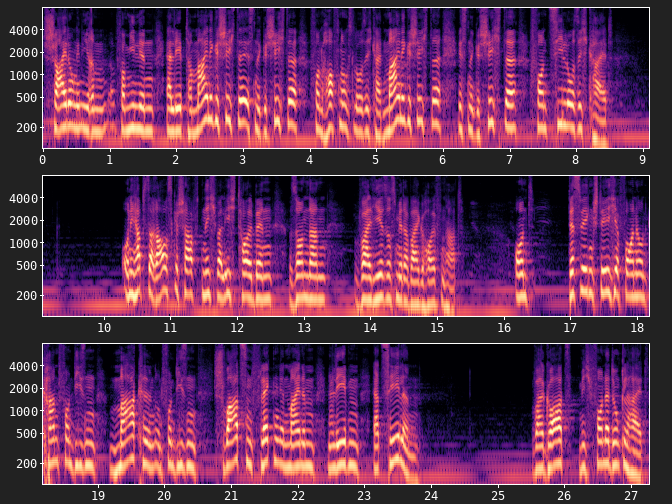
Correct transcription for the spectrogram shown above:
Scheidung in ihren Familien erlebt haben. Meine Geschichte ist eine Geschichte von Hoffnungslosigkeit. Meine Geschichte ist eine Geschichte von Ziellosigkeit. Und ich habe es da rausgeschafft, nicht weil ich toll bin, sondern weil Jesus mir dabei geholfen hat. Und deswegen stehe ich hier vorne und kann von diesen Makeln und von diesen schwarzen Flecken in meinem Leben erzählen, weil Gott mich von der Dunkelheit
